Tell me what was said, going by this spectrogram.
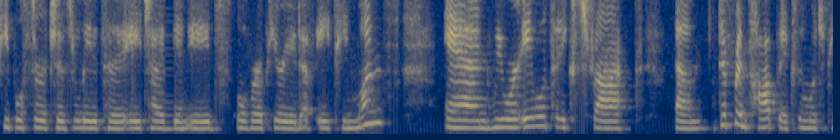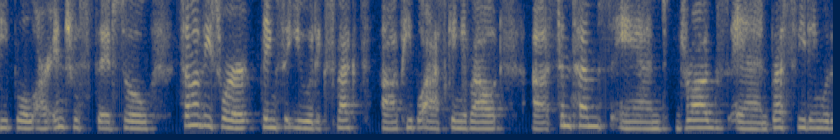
people searches related to HIV and AIDS over a period of 18 months. And we were able to extract um, different topics in which people are interested. So some of these were things that you would expect uh, people asking about uh, symptoms and drugs and breastfeeding with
